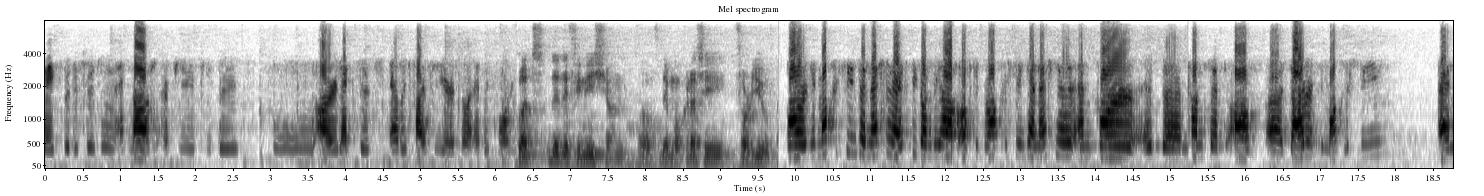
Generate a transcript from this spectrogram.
take the decision and not a few people are elected every five years or every four years. What's the definition of democracy for you? For Democracy International, I speak on behalf of Democracy International and for the concept of uh, direct democracy, and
